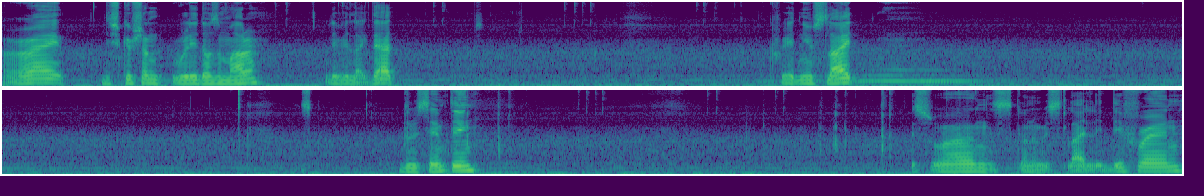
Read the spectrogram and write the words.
Alright description really doesn't matter. Leave it like that. Create new slide do the same thing. This one is gonna be slightly different.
